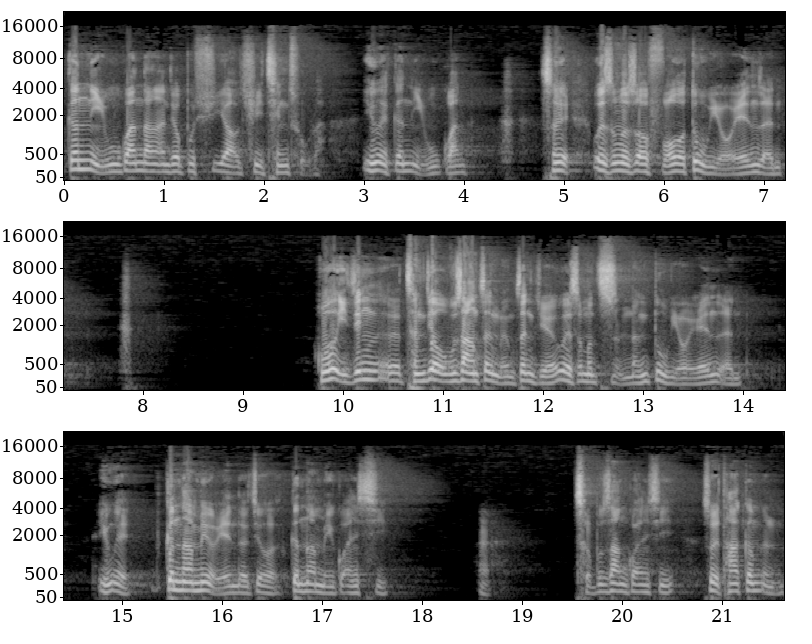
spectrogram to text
跟你无关，当然就不需要去清楚了。因为跟你无关，所以为什么说佛度有缘人？佛已经成就无上正等正觉，为什么只能度有缘人？因为跟他没有缘的，就跟他没关系，扯不上关系，所以他根本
